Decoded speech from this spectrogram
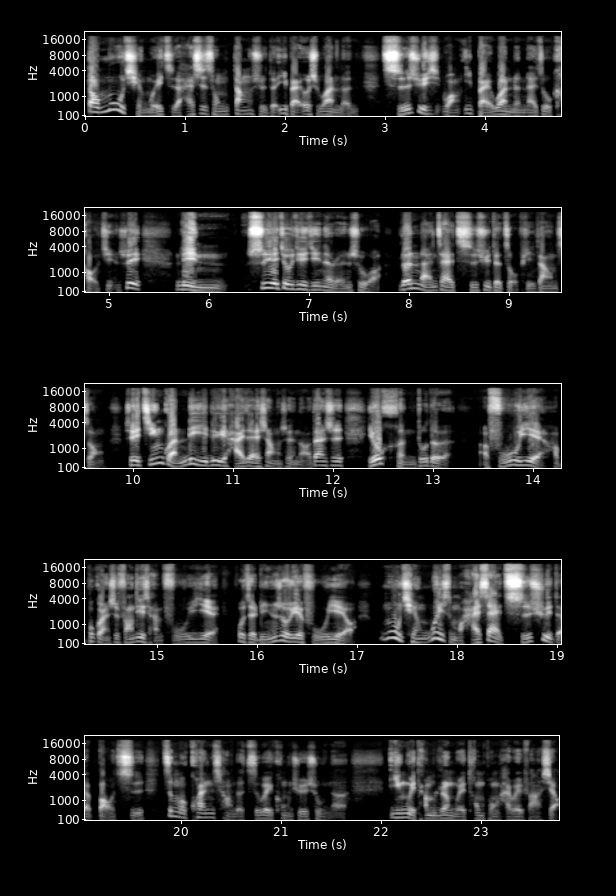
到目前为止还是从当时的一百二十万人持续往一百万人来做靠近，所以领失业救济金的人数啊仍然在持续的走皮当中，所以尽管利率还在上升哦，但是有很多的。啊，服务业啊，不管是房地产服务业或者零售业服务业哦，目前为什么还在持续的保持这么宽敞的职位空缺数呢？因为他们认为通膨还会发酵。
